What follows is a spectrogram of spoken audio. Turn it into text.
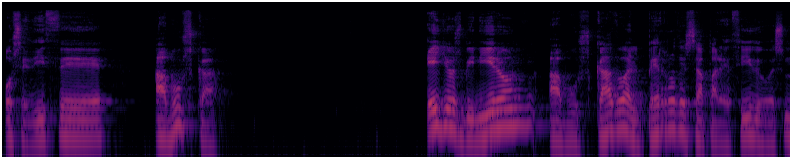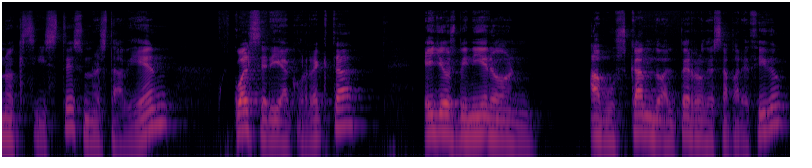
¿O se dice a busca? Ellos vinieron a buscado al perro desaparecido. Eso no existe, eso no está bien. ¿Cuál sería correcta? Ellos vinieron a buscando al perro desaparecido.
